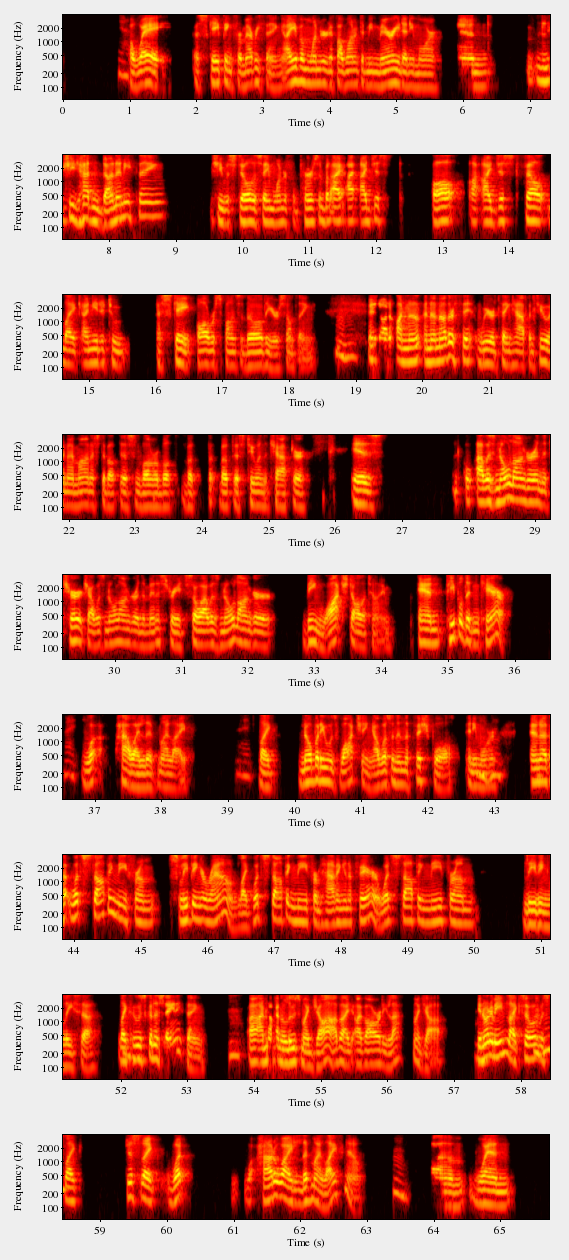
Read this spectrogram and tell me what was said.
yeah. away, escaping from everything. I even wondered if I wanted to be married anymore. And she hadn't done anything. She was still the same wonderful person, but I, I, I just all I, I, just felt like I needed to escape all responsibility or something. Mm-hmm. And on, on, and another thing, weird thing happened too, and I'm honest about this and vulnerable about, about this too in the chapter, is I was no longer in the church. I was no longer in the ministry. So I was no longer being watched all the time. And people didn't care right. what how I lived my life. Right. Like nobody was watching. I wasn't in the fishbowl anymore. Mm-hmm. And I thought, what's stopping me from sleeping around? Like, what's stopping me from having an affair? What's stopping me from leaving Lisa? Like, mm-hmm. who's going to say anything? Mm-hmm. Uh, I'm not going to lose my job. I, have already left my job. You know what I mean? Like, so it was mm-hmm. like, just like, what, how do I live my life now? Hmm. Um, when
